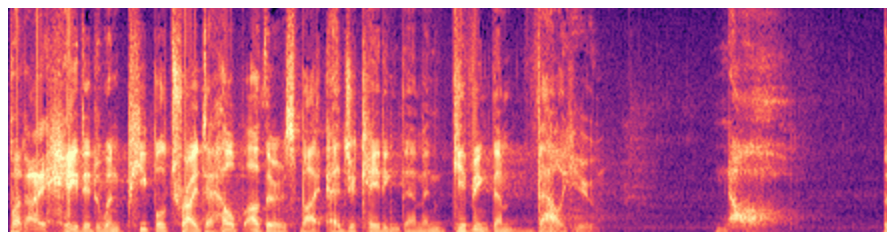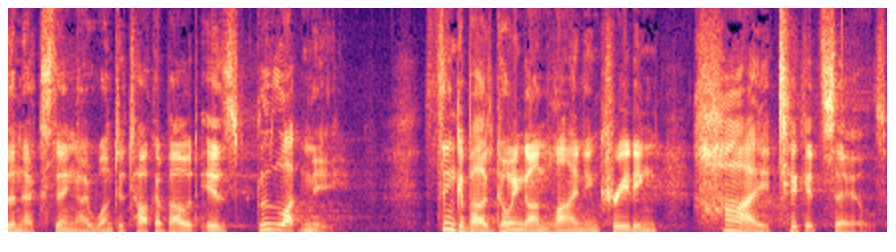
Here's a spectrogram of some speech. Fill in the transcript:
But I hated when people tried to help others by educating them and giving them value. No. The next thing I want to talk about is gluttony. Think about going online and creating high ticket sales.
